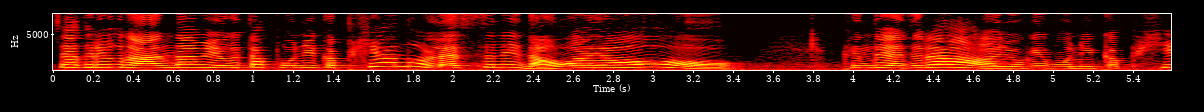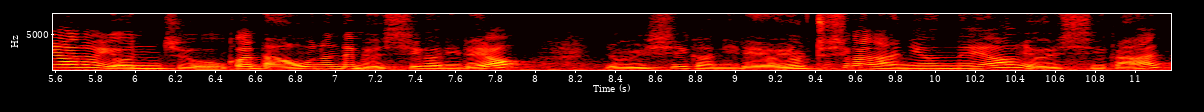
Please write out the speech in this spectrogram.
자, 그리고 난 다음에 여기 딱 보니까 피아노 레슨이 나와요. 근데 얘들아, 여기 보니까 피아노 연주가 나오는데 몇 시간이래요? 10시간이래요. 12시간 아니었네요. 10시간.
